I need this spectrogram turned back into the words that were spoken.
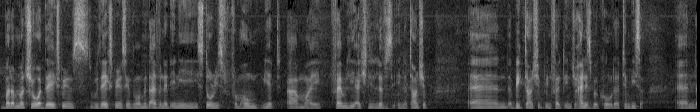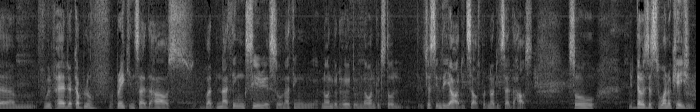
but I'm not sure what they experience, what they're experiencing at the moment. I haven't had any stories from home yet. Uh, my family actually lives in a township, and a big township, in fact, in Johannesburg called uh, Tembisa and um, we've had a couple of break inside the house, but nothing serious or nothing. No one got hurt or no one got stolen. Just in the yard itself, but not inside the house. So that was just one occasion,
